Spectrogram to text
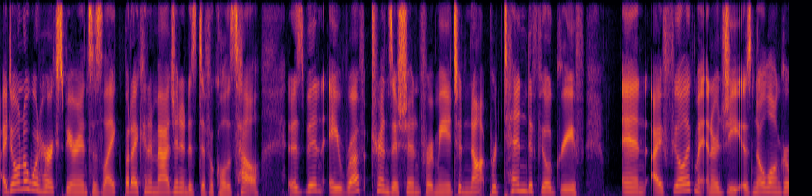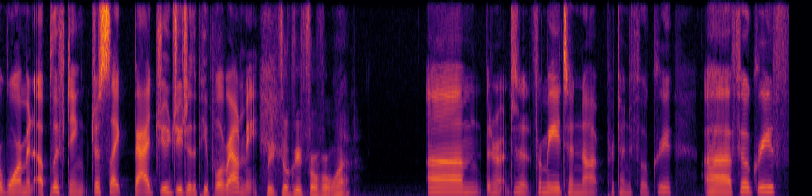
I don't know what her experience is like, but I can imagine it is difficult as hell. It has been a rough transition for me to not pretend to feel grief, and I feel like my energy is no longer warm and uplifting, just like bad juju to the people around me. We feel grief for over what? Um, for me to not pretend to feel grief, uh, feel grief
